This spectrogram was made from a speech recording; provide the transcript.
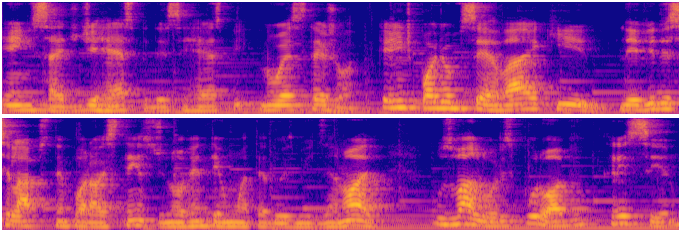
em sede de RESP, desse RESP no STJ. O que a gente pode observar é que, devido a esse lapso temporal extenso de 91 até 2019, os valores, por óbvio, cresceram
